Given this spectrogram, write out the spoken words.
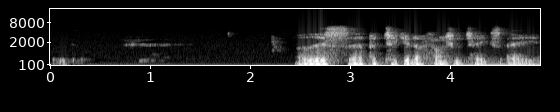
there we go. Well, this uh, particular function takes a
